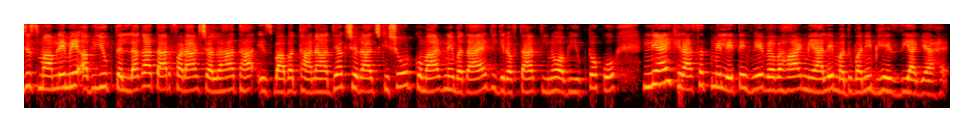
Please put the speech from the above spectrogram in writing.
जिस मामले में अभियुक्त लगातार फरार चल रहा था। इस बाबत थाना अध्यक्ष राजकिशोर कुमार ने बताया कि गिरफ़्तार तीनों अभियुक्तों को न्यायिक हिरासत में लेते हुए व्यवहार न्यायालय मधुबनी भेज दिया गया है।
